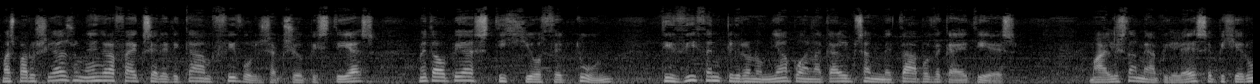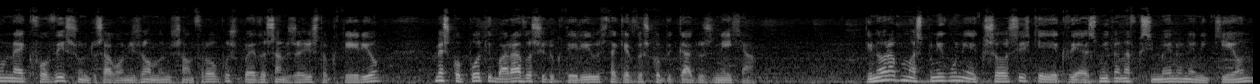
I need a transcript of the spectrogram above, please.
μας παρουσιάζουν έγγραφα εξαιρετικά αμφίβολης αξιοπιστίας, με τα οποία στοιχειοθετούν τη δίθεν κληρονομιά που ανακάλυψαν μετά από δεκαετίες. Μάλιστα με απειλές επιχειρούν να εκφοβήσουν τους αγωνιζόμενους ανθρώπους που έδωσαν ζωή στο κτίριο με σκοπό την παράδοση του κτηρίου στα κερδοσκοπικά τους νύχια. Την ώρα που μας πνίγουν οι εξώσεις και οι εκβιασμοί των αυξημένων ενοικίων,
